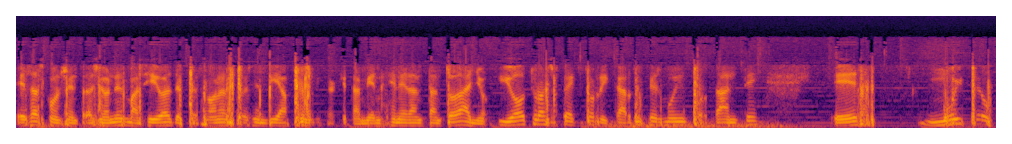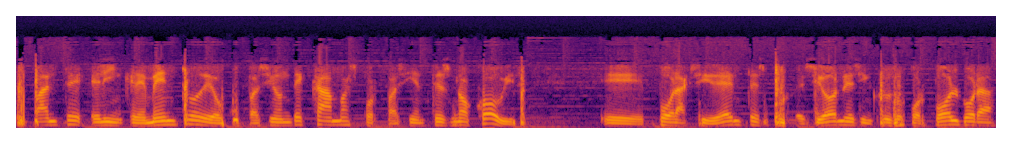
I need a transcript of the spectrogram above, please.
esas concentraciones masivas de personas pues en vía pública que también generan tanto daño. Y otro aspecto, Ricardo, que es muy importante, es muy preocupante el incremento de ocupación de camas por pacientes no COVID, eh, por accidentes, por lesiones, incluso por pólvora,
